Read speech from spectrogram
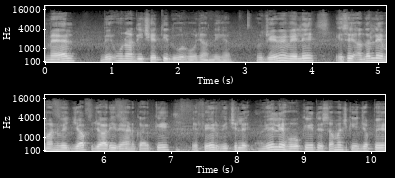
ਮੈਲ ਵੀ ਉਹਨਾਂ ਦੀ ਛੇਤੀ ਦੂਰ ਹੋ ਜਾਂਦੀ ਹੈ। ਰੁਝੇਵੇਂ ਵੇਲੇ ਇਸੇ ਅੰਦਰਲੇ ਮਨ ਵਿੱਚ ਜਪ ਜਾਰੀ ਰਹਿਣ ਕਰਕੇ ਤੇ ਫਿਰ ਵਿਚਲੇ ਵੇਲੇ ਹੋ ਕੇ ਤੇ ਸਮਝ ਕੇ ਜਪੇ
